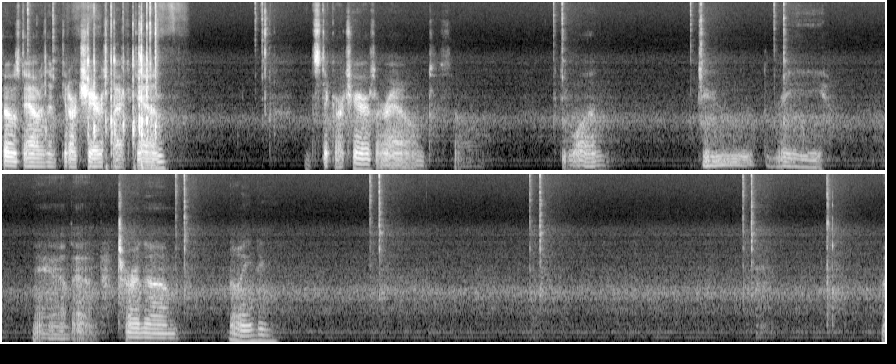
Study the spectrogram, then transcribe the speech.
those down and then get our chairs back again. And stick our chairs around. So do one, two, three, and then turn them 90. Uh,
